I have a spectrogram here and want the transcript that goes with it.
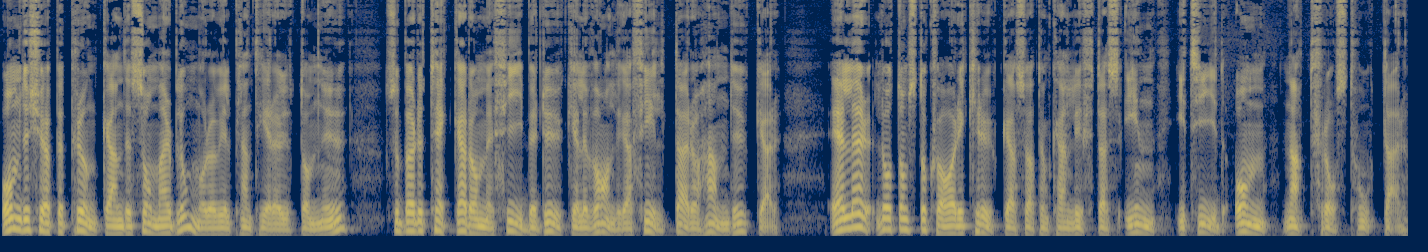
Om du köper prunkande sommarblommor och vill plantera ut dem nu så bör du täcka dem med fiberduk eller vanliga filtar och handdukar. Eller låt dem stå kvar i kruka så att de kan lyftas in i tid om nattfrost hotar.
